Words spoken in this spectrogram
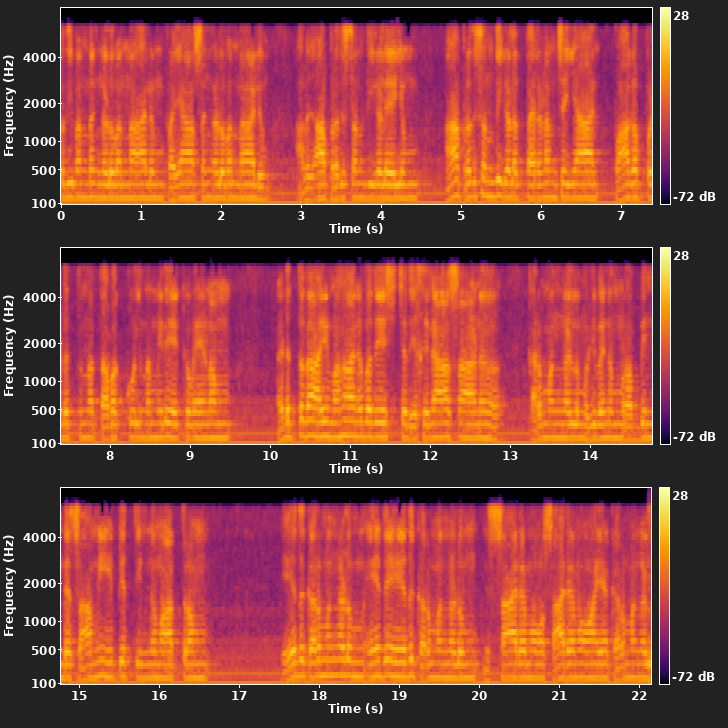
പ്രതിബന്ധങ്ങൾ വന്നാലും പ്രയാസങ്ങൾ വന്നാലും അവ ആ പ്രതിസന്ധികളെയും ആ പ്രതിസന്ധികളെ തരണം ചെയ്യാൻ പാകപ്പെടുത്തുന്ന തവക്കുൽ നമ്മിലേക്ക് വേണം. അടുത്തതായി മഹാൻ ഉപദേശിച്ചത് ഇഖിലാസാണ്. കർമ്മങ്ങൾ മുഴുവനും റബ്ബിന്റെ സാമീപ്യത്തിന് മാത്രം. ഏത് കർമ്മങ്ങളും ഏതേത് കർമ്മങ്ങളും നിസ്സാരമോ സാരമോ ആയ കർമ്മങ്ങൾ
